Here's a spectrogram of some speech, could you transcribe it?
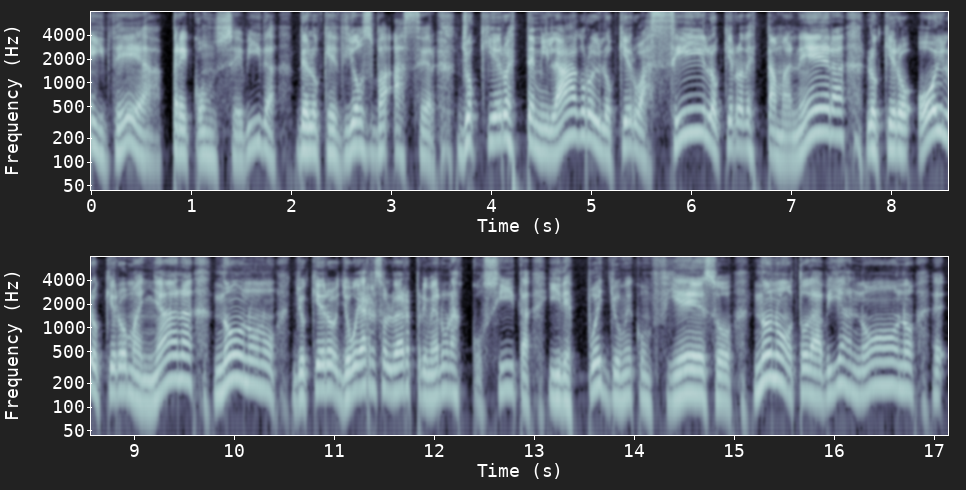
idea preconcebida de lo que Dios va a hacer. Yo quiero este milagro y lo quiero así, lo quiero de esta manera, lo quiero hoy, lo quiero mañana. No, no, no. Yo quiero, yo voy a resolver primero unas cositas y después yo me confieso. No, no, todavía no, no. Eh,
